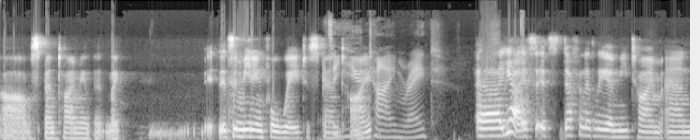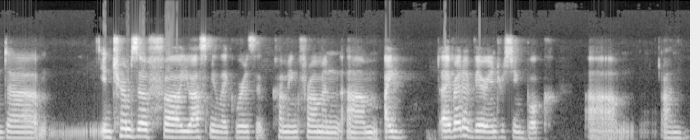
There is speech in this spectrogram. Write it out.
uh, spend time in, in, like it's a meaningful way to spend it's a time. time, right? Uh, yeah, it's it's definitely a me time, and um, in terms of uh, you asked me like where is it coming from, and um, I I read a very interesting book um, on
